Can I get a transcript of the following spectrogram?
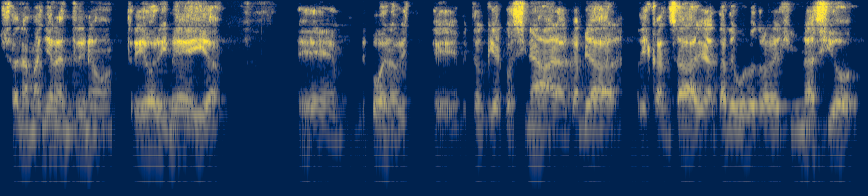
yo a la mañana entreno tres horas y media. después, bueno, eh, me tengo que ir a cocinar, a cambiar, a descansar, y a la tarde vuelvo otra vez al gimnasio.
